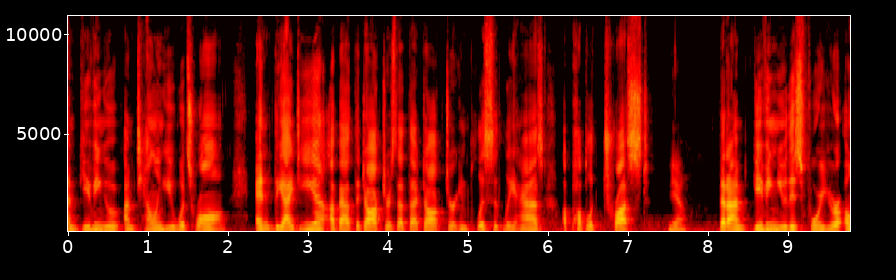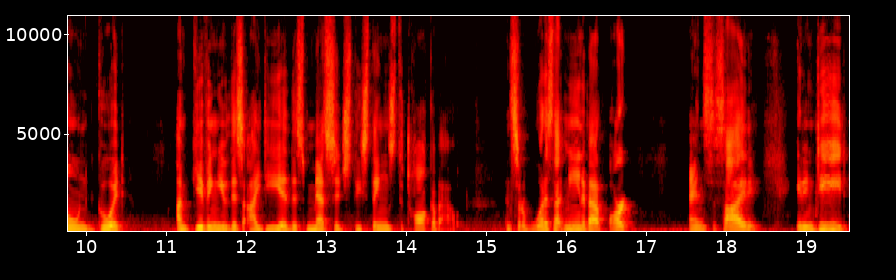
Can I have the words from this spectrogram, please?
I'm giving you, I'm telling you what's wrong. And the idea about the doctor is that that doctor implicitly has a public trust. Yeah. That I'm giving you this for your own good. I'm giving you this idea, this message, these things to talk about. And sort of what does that mean about art and society? And indeed,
